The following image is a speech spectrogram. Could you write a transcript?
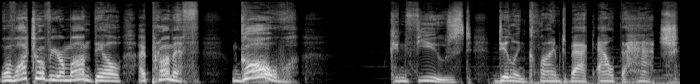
We'll watch over your mom, Dill, I promise. Go! Confused, Dylan climbed back out the hatch.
